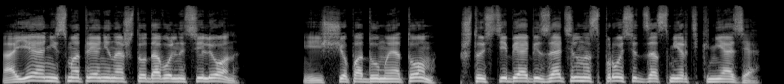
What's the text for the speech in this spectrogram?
А я, несмотря ни на что, довольно силен. И еще подумай о том, что с тебя обязательно спросят за смерть князя.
